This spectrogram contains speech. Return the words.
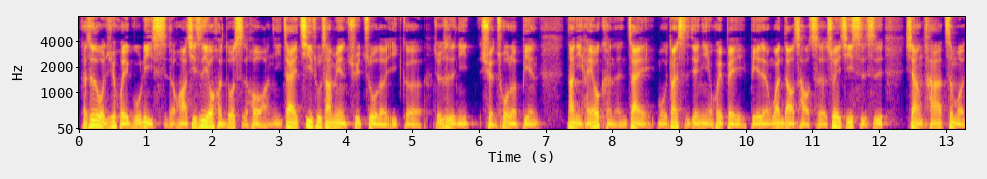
可是如果你去回顾历史的话，其实有很多时候啊，你在技术上面去做了一个，就是你选错了边。那你很有可能在某一段时间，你也会被别人弯道超车。所以，即使是像他这么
